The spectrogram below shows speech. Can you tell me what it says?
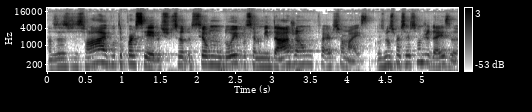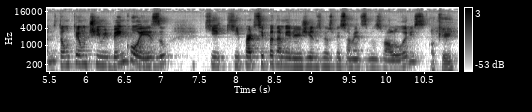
Às vezes as pessoas falam, ah, eu vou ter parceiro. Se eu, se eu não dou e você não me dá, já não fecha mais. Os meus parceiros são de 10 anos. Então ter um time bem coeso, que, que participa da minha energia, dos meus pensamentos, dos meus valores. Ok.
